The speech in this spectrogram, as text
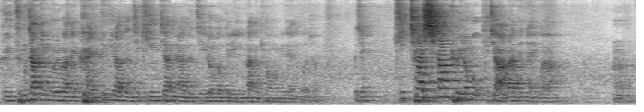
그 등장 인물 간의 갈등이라든지 긴장이라든지 이런 것들이 인간의 경험이 되는 거죠. 그지? 기차 시간표 이런 거 굳이 알아야 되냐 이거야. 응.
